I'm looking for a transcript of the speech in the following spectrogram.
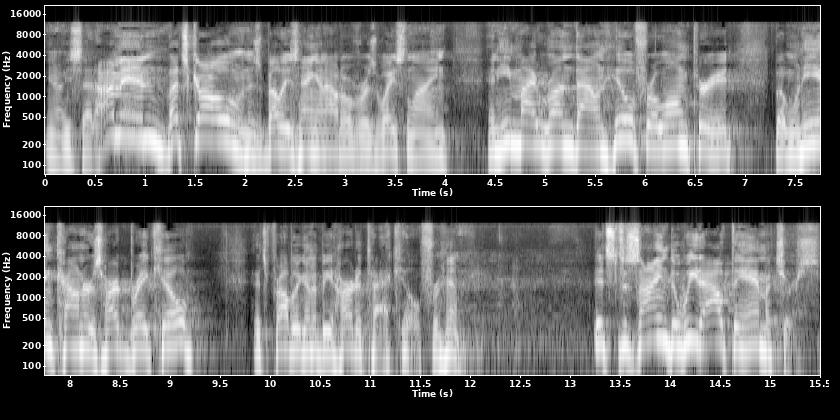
You know, he said, I'm in, let's go. And his belly's hanging out over his waistline. And he might run downhill for a long period, but when he encounters Heartbreak Hill, it's probably going to be Heart Attack Hill for him. It's designed to weed out the amateurs.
